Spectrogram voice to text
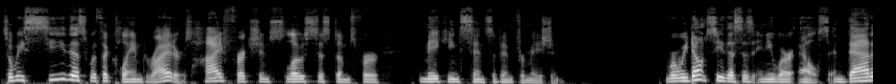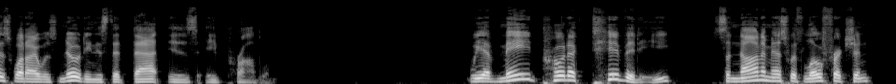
So we see this with acclaimed writers, high friction, slow systems for making sense of information. Where we don't see this is anywhere else. And that is what I was noting is that that is a problem. We have made productivity synonymous with low friction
